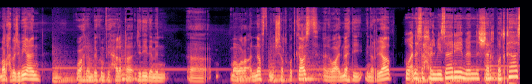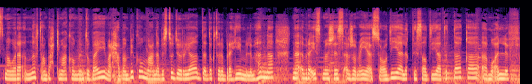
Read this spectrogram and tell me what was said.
مرحبا جميعا واهلا بكم في حلقة جديدة من آه، ما وراء النفط من الشرق بودكاست. أنا وائل مهدي من الرياض. وأنا سحر الميزاري من الشرق بودكاست. ما وراء النفط عم بحكي معكم من دبي. مرحبا بكم. معنا باستوديو الرياض دكتور إبراهيم المهنا نائب رئيس مجلس الجمعية السعودية لاقتصاديات الطاقة مؤلف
